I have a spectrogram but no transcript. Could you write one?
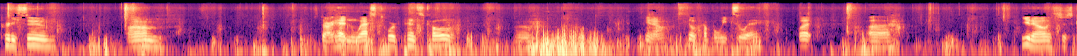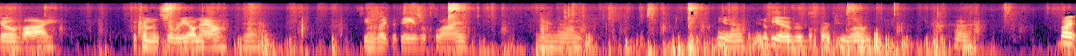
pretty soon. Um, start heading west toward Pensacola. Uh, you know, still a couple weeks away, but uh, you know, it's just going by, becoming surreal now. Yeah. Seems like the days are flying, and um, you know, it'll be over before too long. Uh, but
